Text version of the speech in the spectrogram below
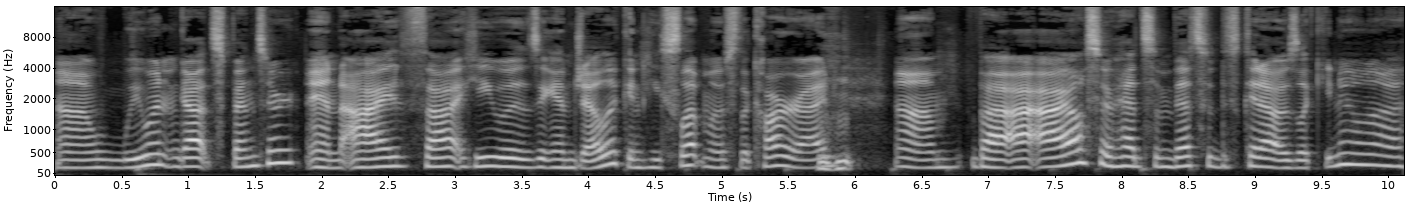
uh, we went and got Spencer and I thought he was angelic and he slept most of the car ride. Um, but I, I also had some bets with this kid. I was like, you know, uh,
